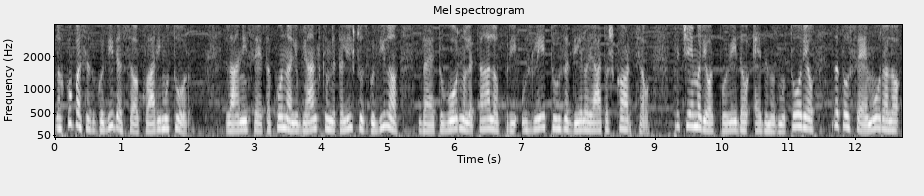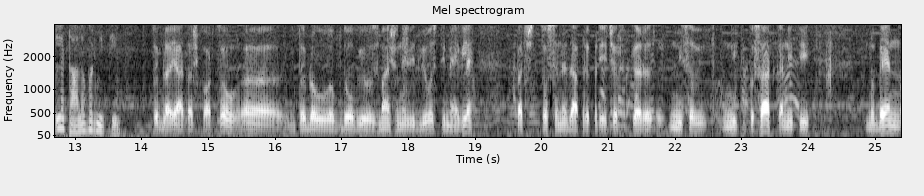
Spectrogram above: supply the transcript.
lahko pa se zgodi, da se okvari motor. Lani se je tako na ljubljanskem letališču zgodilo, da je tovorno letalo pri vzletu zadelo jato škorcev, pri čemer je odpovedal eden od motorjev, zato se je moralo letalo vrniti. To je bila jata škorcev, eh, to je bilo v obdobju zmanjšane vidljivosti megle. Pač to se ne da preprečiti, ker niso niti posadka, niti noben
